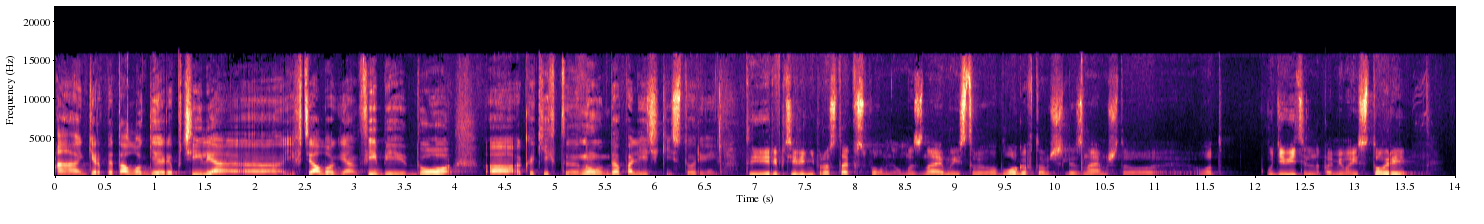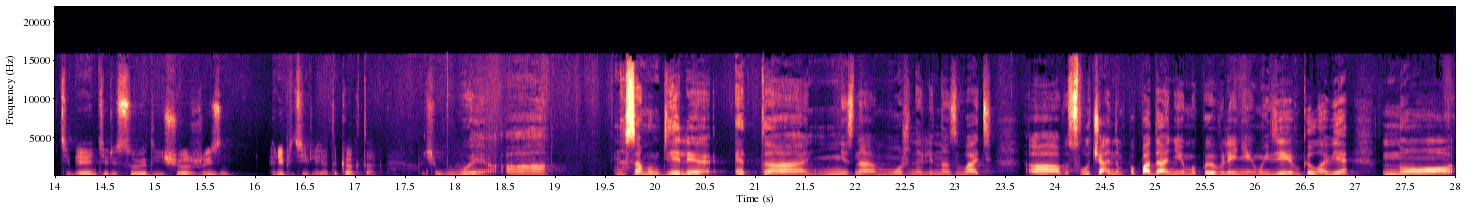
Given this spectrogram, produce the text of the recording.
герпетология, рептилия, э, их теология амфибии до э, каких-то, ну, до политики, истории. Ты рептилии не просто так вспомнил. Мы знаем, и из твоего блога в том числе знаем, что э, вот удивительно, помимо истории, тебя интересует еще жизнь рептилий. Это как так? Почему? Ой, а, на самом деле это, не знаю, можно ли назвать а, случайным попаданием и появлением идеи в голове, но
